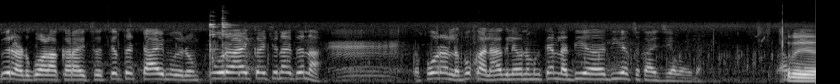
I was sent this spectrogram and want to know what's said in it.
बिराड गोळा करायचं. त्याचं टाइम होईल. पोरं ऐकायचे नाही तर ना. तर पोरांना बुका लागल्यावर मग त्यांना दिय दियाचं काय जेवायला? नाही.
